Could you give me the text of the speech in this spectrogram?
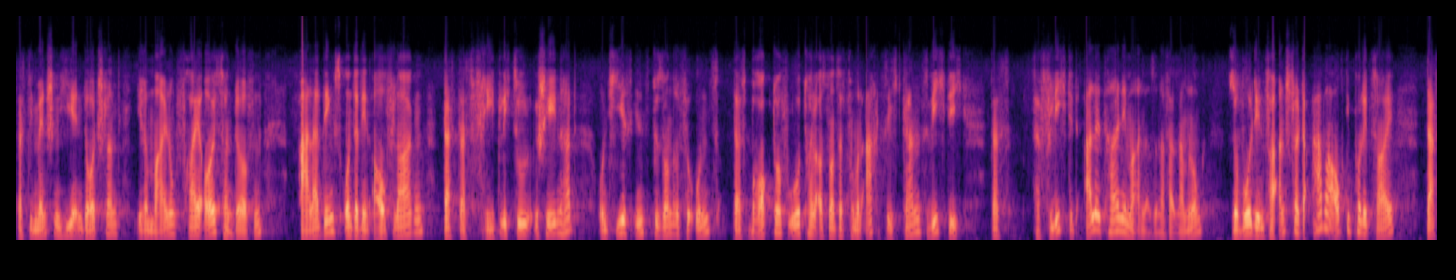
dass die Menschen hier in Deutschland ihre Meinung frei äußern dürfen, allerdings unter den Auflagen, dass das friedlich zu geschehen hat und hier ist insbesondere für uns das Brockdorf-Urteil aus 1985 ganz wichtig. Das verpflichtet alle Teilnehmer an so einer Versammlung, sowohl den Veranstalter, aber auch die Polizei, dass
